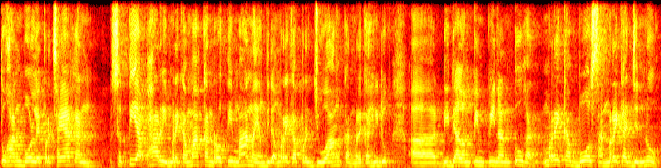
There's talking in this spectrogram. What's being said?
Tuhan boleh percayakan setiap hari mereka makan roti mana yang tidak mereka perjuangkan, mereka hidup uh, di dalam pimpinan Tuhan. Mereka bosan, mereka jenuh,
